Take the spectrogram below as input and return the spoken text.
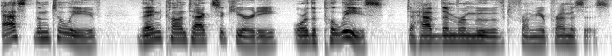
ask them to leave then contact security or the police to have them removed from your premises.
